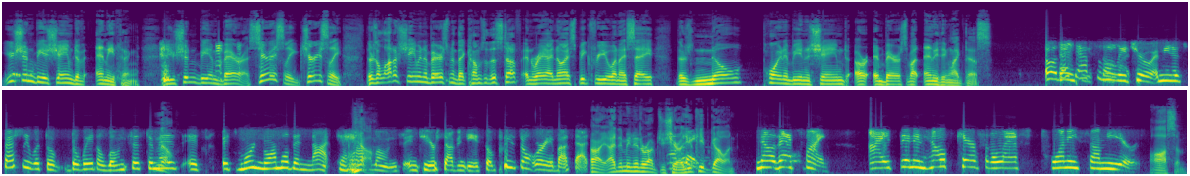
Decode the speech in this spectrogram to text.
You shouldn't be ashamed of anything. You shouldn't be embarrassed. seriously, seriously. There's a lot of shame and embarrassment that comes with this stuff. And Ray, I know I speak for you when I say there's no point in being ashamed or embarrassed about anything like this. Oh, that's Thank you so absolutely true. I mean, especially with the the way the loan system No. is, it's it's more normal than not to have Yeah. loans into your 70s. So please don't worry about that. All right, I didn't mean to interrupt you, Cheryl. You keep going. No, that's fine. I've been in health care for the last 20 some years. Awesome.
